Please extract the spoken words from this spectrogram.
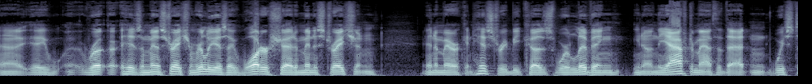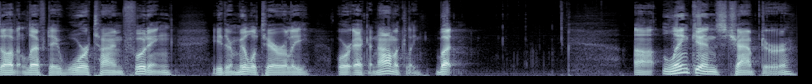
uh, a, his administration really is a watershed administration in American history because we're living, you know, in the aftermath of that, and we still haven't left a wartime footing, either militarily or economically. But uh, Lincoln's chapter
